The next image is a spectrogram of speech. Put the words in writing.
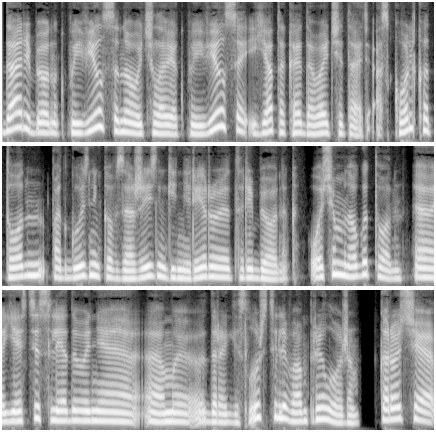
Да, ребенок появился, новый человек появился, и я такая, давай читать. А сколько тонн подгузников за жизнь генерирует ребенок? Очень много тонн. Э, есть исследования, э, мы, дорогие слушатели, вам приложим. Короче,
